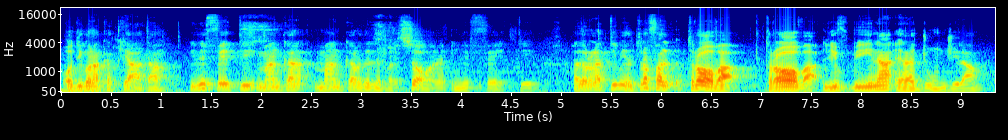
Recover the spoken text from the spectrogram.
O dico una cacchiata? In effetti manca- mancano delle persone, in effetti. Allora un attimino, trova, trova, trova Liuvina e raggiungila.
